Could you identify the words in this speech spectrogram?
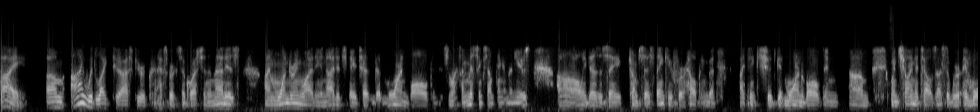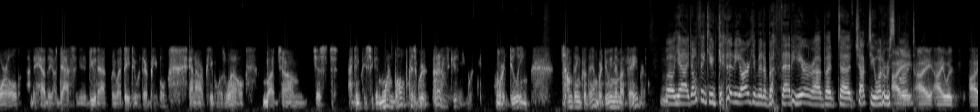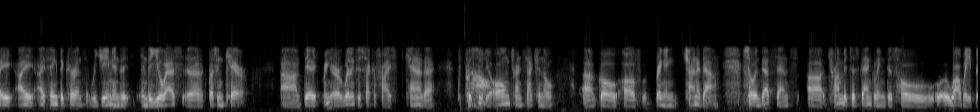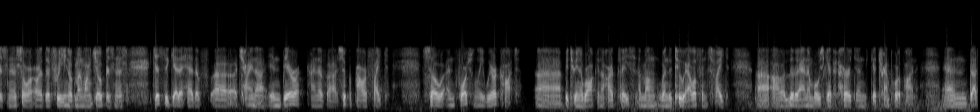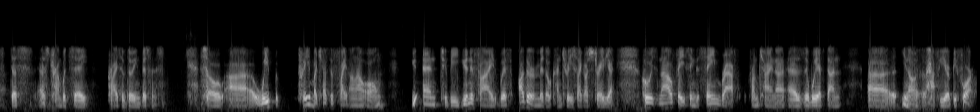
Hi. Um, I would like to ask your experts a question, and that is I'm wondering why the United States hasn't got more involved in this, unless I'm missing something in the news. Uh, all he does is say, Trump says, thank you for helping, but I think he should get more involved in um, when China tells us that we're immoral, they have the audacity to do that with what they do with their people and our people as well. But um, just, I think they should get more involved because we're, excuse me, we're, we're doing something for them. We're doing them a favor. Well, yeah, I don't think you'd get any argument about that here. Uh, but uh, Chuck, do you want to respond? I, I, I would. I, I, I think the current regime in the in the U.S. Uh, doesn't care. Um, they're they're willing to sacrifice Canada to pursue their own transactional uh, goal of bringing China down. So in that sense, uh, Trump is just dangling this whole Huawei business or, or the freeing of Meng Wanzhou business just to get ahead of uh, China in their kind of uh, superpower fight. So unfortunately, we are caught uh, between a rock and a hard place among when the two elephants fight. Uh, our little animals get hurt and get trampled upon. And that's just, as Trump would say, price of doing business. So uh, we pretty much have to fight on our own and to be unified with other middle countries like Australia, who is now facing the same wrath from China as we have done, uh, you know, half a year before.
